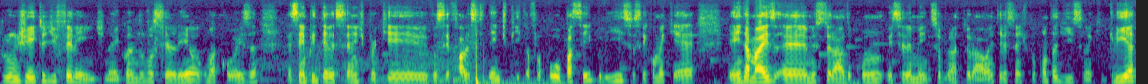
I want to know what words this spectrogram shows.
por um jeito diferente, né? E quando você lê alguma coisa, é sempre interessante porque você fala e se identifica, fala, pô, passei por isso, eu sei como é que é. E ainda mais é, misturado com esse elemento sobrenatural, é interessante por conta disso, né? Que cria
